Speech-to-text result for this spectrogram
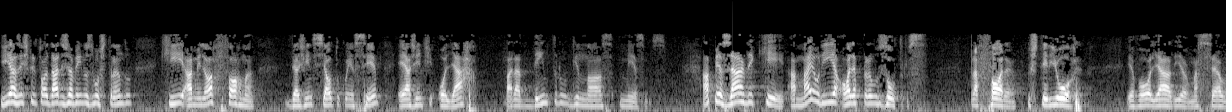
E as espiritualidades já vêm nos mostrando que a melhor forma de a gente se autoconhecer é a gente olhar para dentro de nós mesmos. Apesar de que a maioria olha para os outros, para fora, o exterior, eu vou olhar ali, ó, Marcelo,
